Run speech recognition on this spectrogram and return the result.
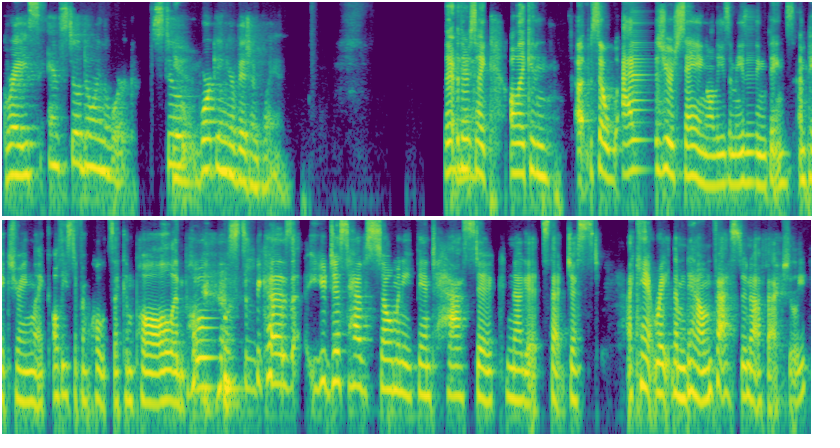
grace, and still doing the work, still Yeah. working your vision plan. There, there's like all I can. Uh, so as you're saying all these amazing things, I'm picturing like all these different quotes I can pull and post because you just have so many fantastic nuggets that just I can't write them down fast enough. Actually,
